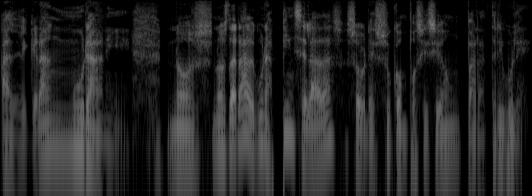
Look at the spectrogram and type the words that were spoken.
al gran Murani. Nos, nos dará algunas pinceladas sobre su composición para Tribulé.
